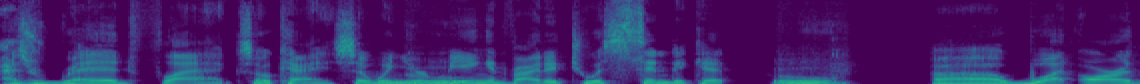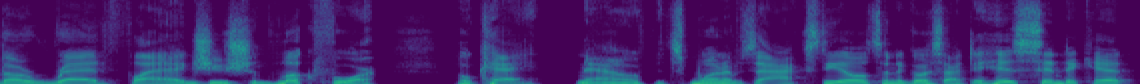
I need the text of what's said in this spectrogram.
as red flags? Okay, so when you're Ooh. being invited to a syndicate, Ooh. uh, what are the red flags you should look for? Okay, now if it's one of Zach's deals and it goes out to his syndicate,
